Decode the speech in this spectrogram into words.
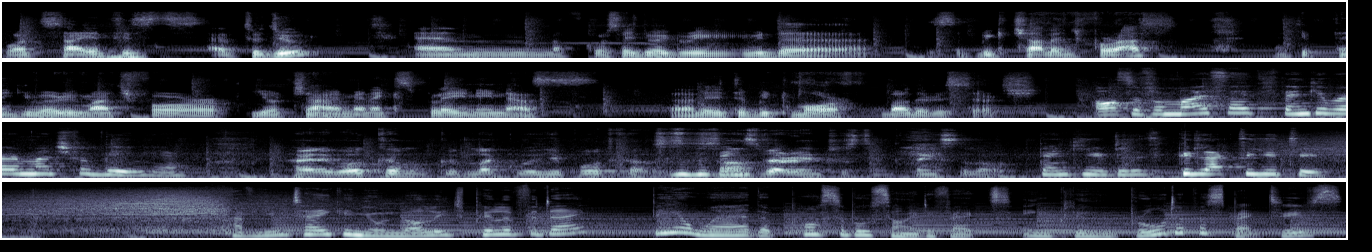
what scientists have to do. And of course, I do agree with the it's a big challenge for us. Thank you, thank you very much for your time and explaining us a little bit more about the research. Also, from my side, thank you very much for being here. Highly welcome. Good luck with your podcast. Sounds very interesting. Thanks a lot. Thank you. Good luck to you too. Have you taken your knowledge pill of the day? Be aware that possible side effects include broader perspectives,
